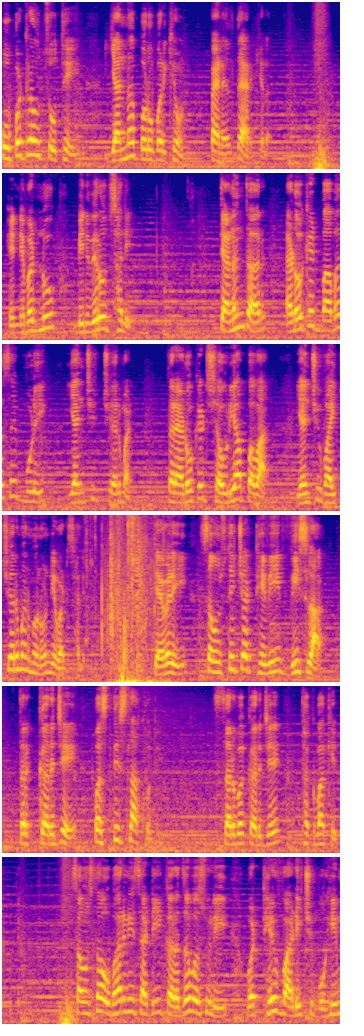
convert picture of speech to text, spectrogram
पोपटराव चोथे यांना बरोबर घेऊन पॅनेल तयार केलं. ही निवडणूक बिनविरोध झाली. त्यानंतर ॲडव्होकेट बाबासाहेब मुळीक यांची चेअरमन तर ॲडव्होकेट शौर्या पवार यांची व्हाईस चेअरमन म्हणून निवड झाली. त्यावेळी संस्थेच्या ठेवी वीस लाख तर कर्जे पस्तीस लाख होते. सर्व कर्जे थकबाकीत होते. संस्था उभारणीसाठी कर्ज वसुली व ठेव वाढीची मोहीम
